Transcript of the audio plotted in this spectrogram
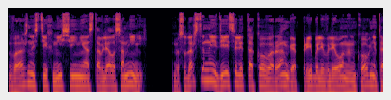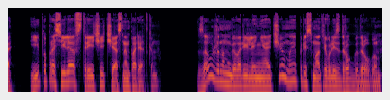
Важность их миссии не оставляла сомнений. Государственные деятели такого ранга прибыли в Леон инкогнито и попросили о встрече частным порядком. За ужином говорили ни о чем и присматривались друг к другу.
